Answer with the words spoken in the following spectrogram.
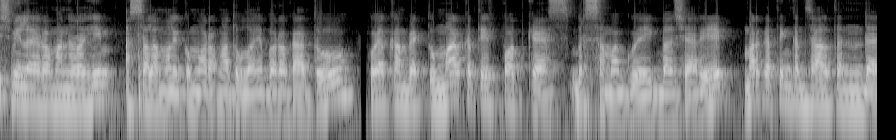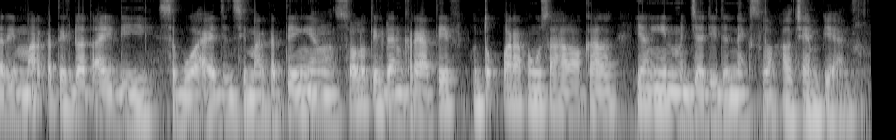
Bismillahirrahmanirrahim. Assalamualaikum warahmatullahi wabarakatuh. Welcome back to Marketing Podcast bersama gue Iqbal Syarif, marketing consultant dari marketing.id, sebuah agensi marketing yang solutif dan kreatif untuk para pengusaha lokal yang ingin menjadi the next local champion.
